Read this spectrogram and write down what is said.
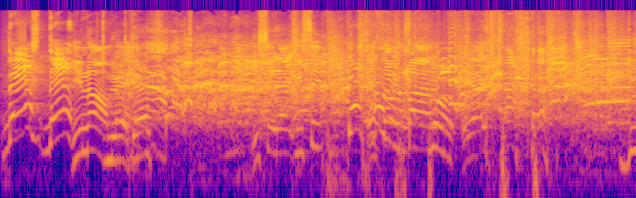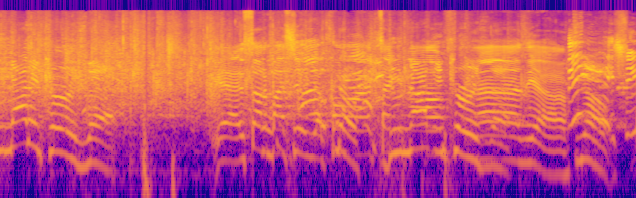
That's that. You know I'm No, mad. that's, You see that? You see? That's It's something about Look. Yeah. do not encourage that. Yeah, it's something about you in your car. No, do not off. encourage Uh, that. Yeah. No. She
